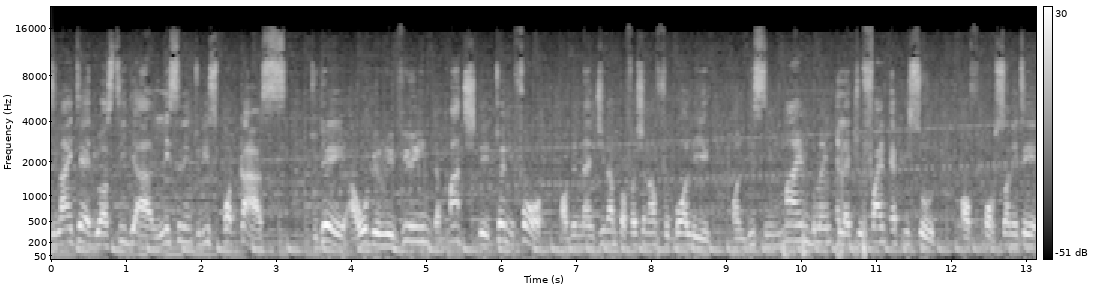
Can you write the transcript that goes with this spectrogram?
Delighted you are still there listening to this podcast. Today, I will be reviewing the match day 24 of the Nigerian Professional Football League on this mind blowing, electrifying episode of Popsonity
